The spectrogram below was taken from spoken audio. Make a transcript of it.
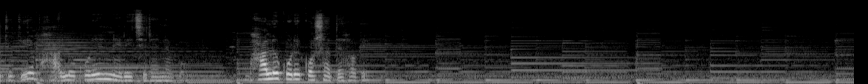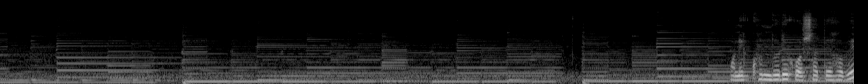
খুন্তি দিয়ে ভালো করে নেড়ে চেড়ে নেব। ভালো করে কষাতে হবে। অনেকক্ষণ ধরে কষাতে হবে।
